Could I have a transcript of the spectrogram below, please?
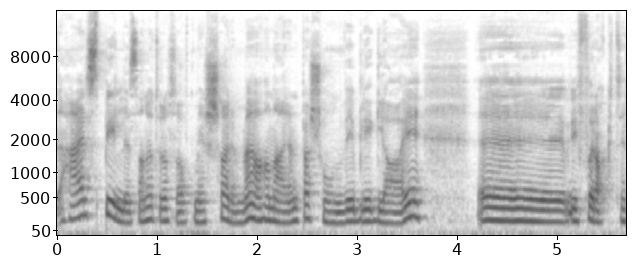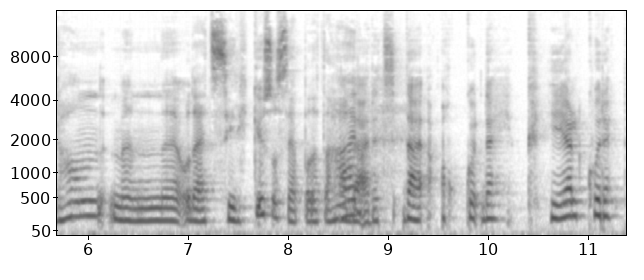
Her spilles han jo tross alt med sjarme, og han er en person vi blir glad i. Eh, vi forakter han, men, og det er et sirkus å se på dette Ja, her. det, er et, det, er akkur, det er helt korrekt.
